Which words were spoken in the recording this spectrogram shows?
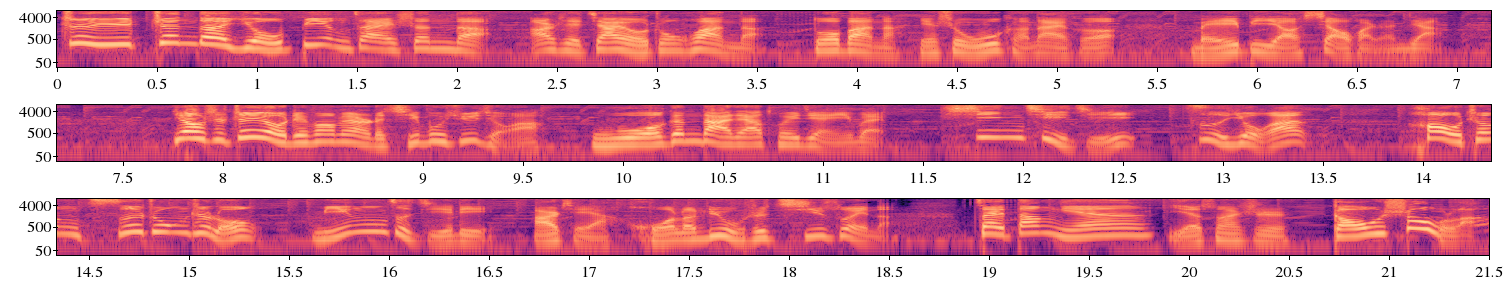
至于真的有病在身的，而且家有重患的，多半呢也是无可奈何，没必要笑话人家。要是真有这方面的祈福需求啊，我跟大家推荐一位辛弃疾，字幼安，号称词中之龙，名字吉利，而且呀活了六十七岁呢，在当年也算是高寿了。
